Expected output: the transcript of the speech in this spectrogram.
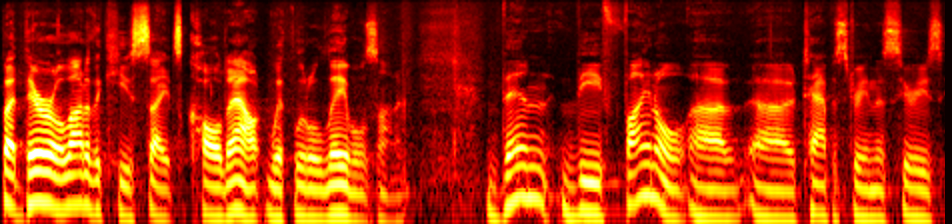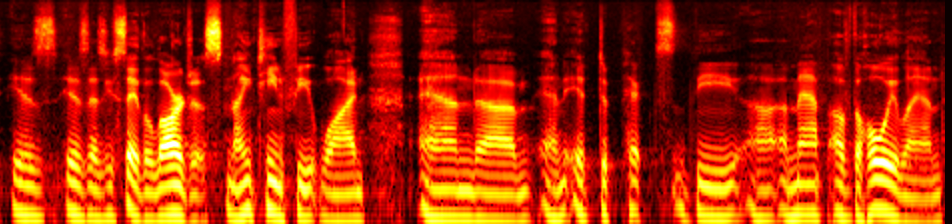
But there are a lot of the key sites called out with little labels on it. Then the final uh, uh, tapestry in this series is, is, as you say, the largest, 19 feet wide, and, um, and it depicts the, uh, a map of the Holy Land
